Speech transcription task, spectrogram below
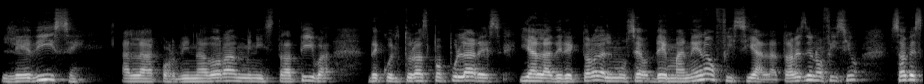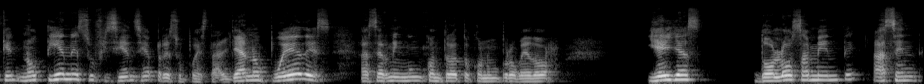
le dice a la coordinadora administrativa de culturas populares y a la directora del museo de manera oficial, a través de un oficio, sabes que no tienes suficiencia presupuestal, ya no puedes hacer ningún contrato con un proveedor. Y ellas dolosamente hacen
